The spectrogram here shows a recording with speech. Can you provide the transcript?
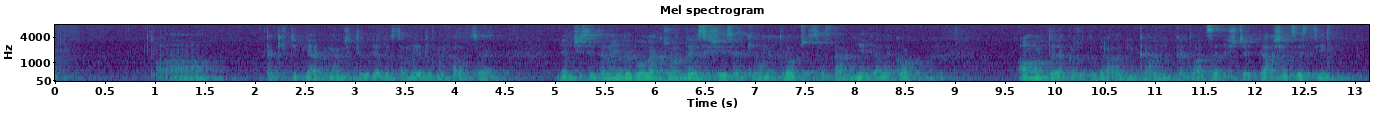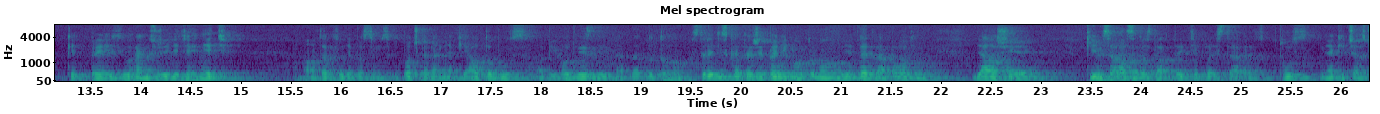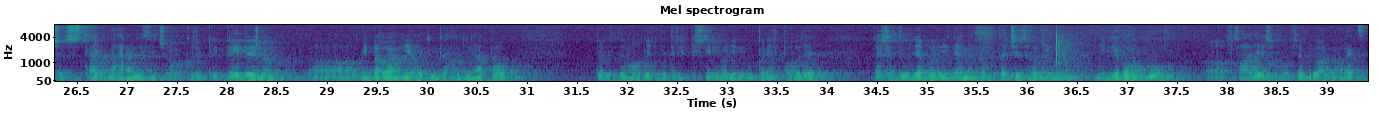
a, taký vtipný argument, že tí ľudia dostanú jedlo v Michalovciach. Neviem, či si tam niekto bol, akože on to je asi 60 km, čo sa zdá nie je ďaleko. Ale on to je akože dobrá hodinka, hodinka 20, ešte ďalšie cesty, keď prejdete tú hranicu, že idete hneď a tam ľudia proste museli počkať na nejaký autobus, aby ich odviezli na, na, do toho strediska, takže pre niekoho to mohlo byť 2-2,5 hodiny ďalšie, kým sa vlastne dostal k tej teplej strave. Plus nejaký čas, čo strávil na hranici, čo akože pri priebežnom uh, vybavovaní hodinka, hodina a pol, to, to mohlo byť 2-3-4 hodiny úplne v pohode. Takže tí ľudia boli, dajme tomu 5-6 hodín niekde vonku, uh, v chlade, že bol február, marec.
